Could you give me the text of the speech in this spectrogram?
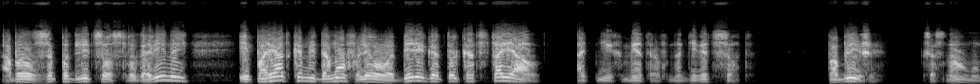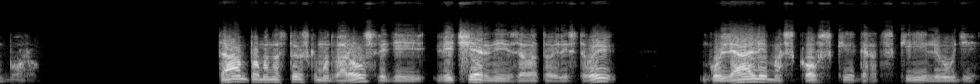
а был за подлицо с луговиной и порядками домов левого берега только отстоял от них метров на девятьсот, поближе к сосновому бору. Там по монастырскому двору среди вечерней золотой листвы гуляли московские городские люди.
